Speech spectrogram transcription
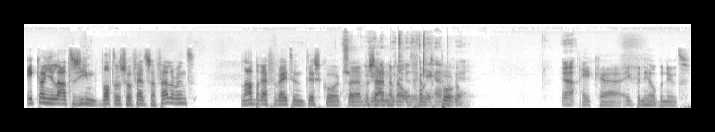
ik kan je laten zien wat er zo vet is aan Valorant. Laat maar even weten in de Discord. Zo, Eh, we zijn er wel het voor te porren. Ja, Ik, eh, ik ben heel benieuwd.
